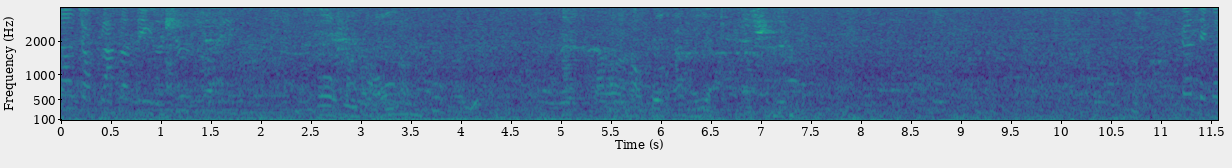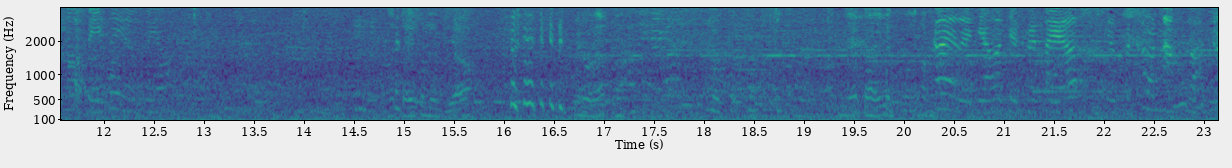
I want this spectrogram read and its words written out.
Nó chọc lắm là gì rồi chứ. cái này nhà họ chỉ khai tay á chỉ phải khâu nắm rồi chứ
